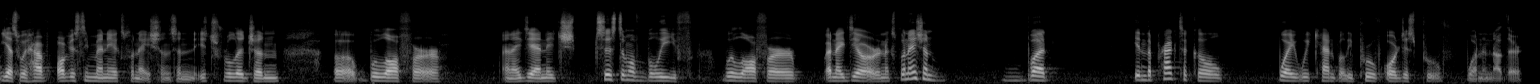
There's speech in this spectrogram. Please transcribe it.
yes, we have obviously many explanations, and each religion uh, will offer an idea, and each system of belief will offer an idea or an explanation. But in the practical way, we can't really prove or disprove one another.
